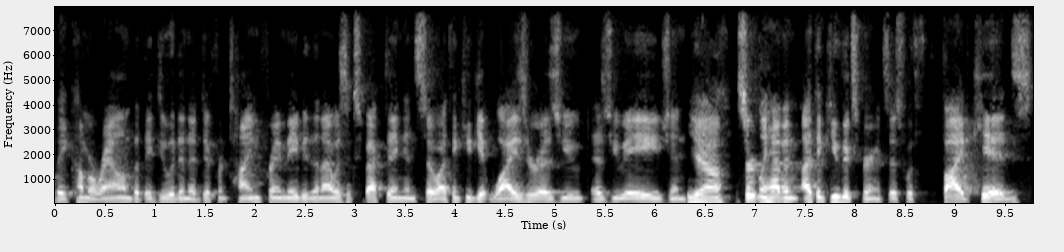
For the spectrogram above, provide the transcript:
they come around, but they do it in a different time frame maybe than I was expecting, and so I think you get wiser as you as you age. And yeah, certainly haven't. I think you've experienced this with five kids.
